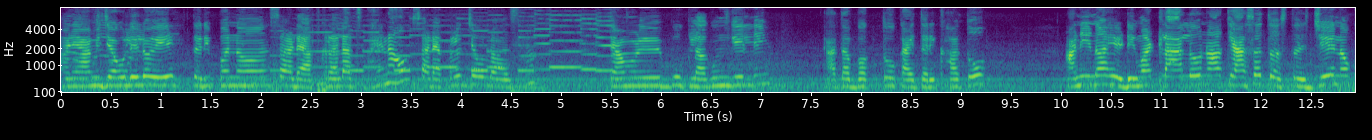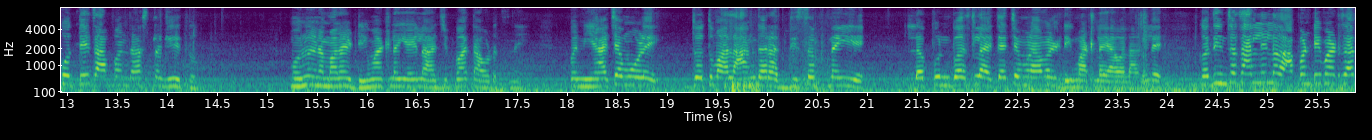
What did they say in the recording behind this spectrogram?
आणि आम्ही जेवलेलो आहे तरी पण साडे अकरालाच. आहे ना हो? साडे अकरालाच जेवलो आज ना. त्यामुळे भूक लागून गेली. आता बघतो काहीतरी खातो. आणि ना हे डीमार्टला आलो ना की असंच असतं. जे नको तेच आपण जास्त घेतो. म्हणून ना मला डीमार्टला यायला अजिबात आवडत नाही. पण ह्याच्यामुळे जो तुम्हाला अंधारात दिसत नाहीये लपून बसलाय त्याच्यामुळे आम्हाला डीमार्टला यावं लागलंय. कधींच चाललेलं आपण डीमार्ट जात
